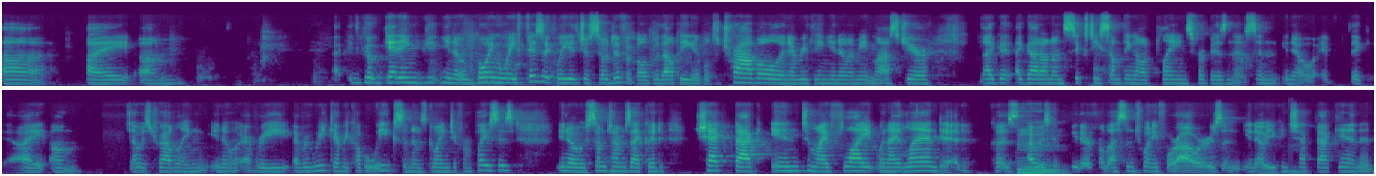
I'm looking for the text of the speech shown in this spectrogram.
uh, i um, getting you know going away physically is just so difficult without being able to travel and everything you know i mean last year i got, I got on on 60 something odd planes for business and you know it, i um I was traveling, you know, every every week, every couple weeks, and I was going different places. You know, sometimes I could check back into my flight when I landed because mm. I was going to be there for less than 24 hours, and you know, you can mm. check back in. And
